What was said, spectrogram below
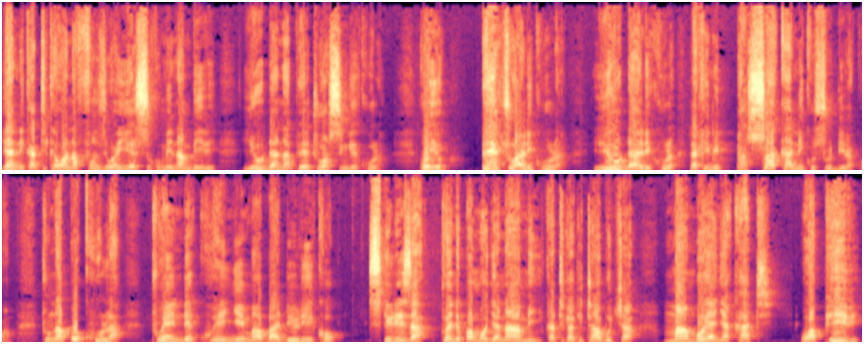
Yaani katika wanafunzi wa yesu kumi na mbili yuda na petro asingekula kwa hiyo petro alikula yuda alikula lakini pasaka ni kusudira kwamba tunapokula twende kwenye mabadiliko sikiliza twende pamoja nami katika kitabu cha mambo ya nyakati wa pili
